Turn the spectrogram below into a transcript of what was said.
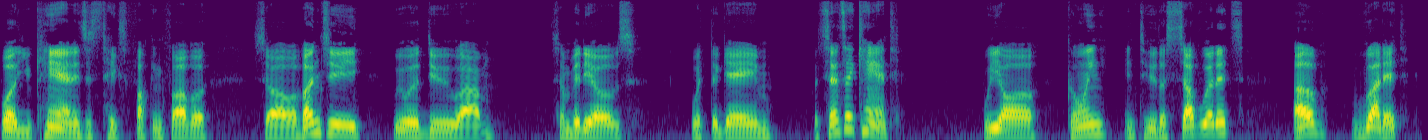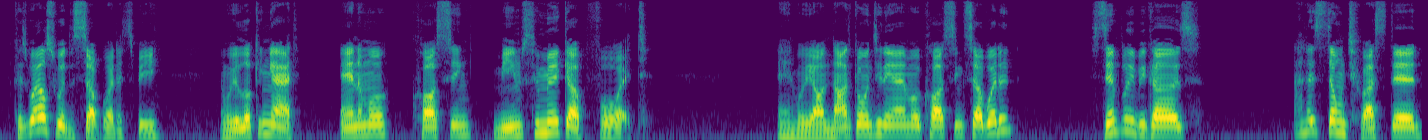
Well, you can, it just takes fucking forever. So eventually we will do um, some videos with the game. But since I can't, we are going into the subreddits of Reddit. Because what else would the subreddits be? And we're looking at Animal Crossing memes to make up for it. And we are not going to the Animal Crossing subreddit simply because I just don't trust it.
